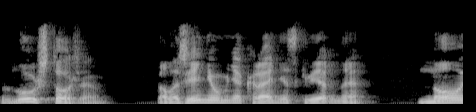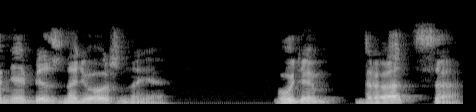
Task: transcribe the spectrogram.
Ну что же, положение у меня крайне скверное, но не безнадежное. Будем драться.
